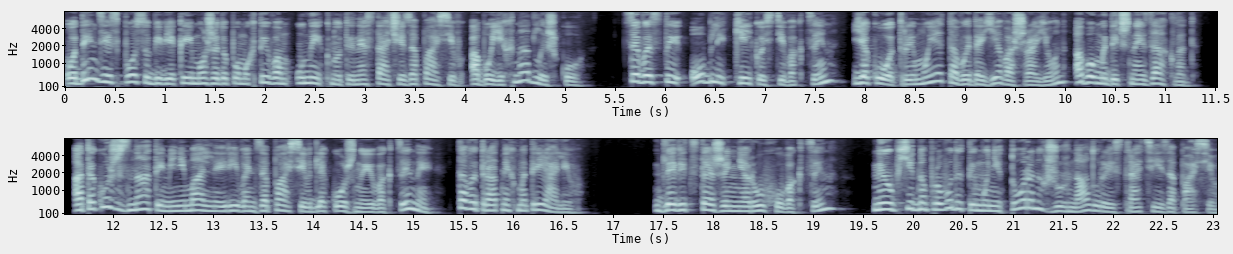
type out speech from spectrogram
Один зі способів, який може допомогти вам уникнути нестачі запасів або їх надлишку, це вести облік кількості вакцин, яку отримує та видає ваш район або медичний заклад, а також знати мінімальний рівень запасів для кожної вакцини та витратних матеріалів. Для відстеження руху вакцин необхідно проводити моніторинг журналу реєстрації запасів.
